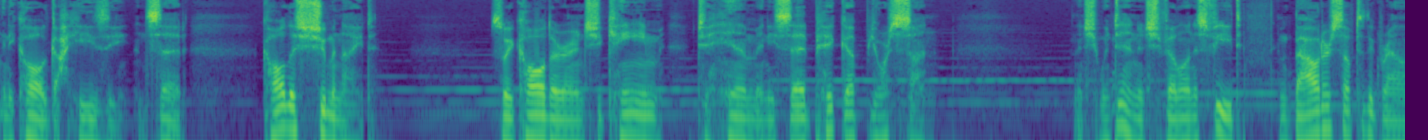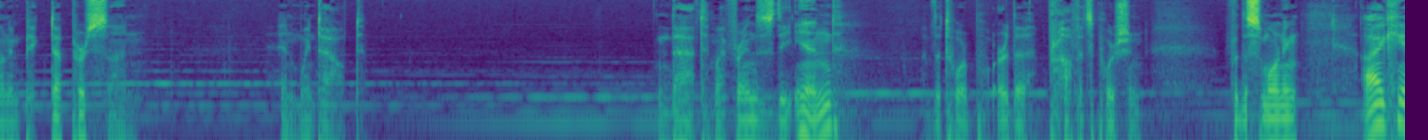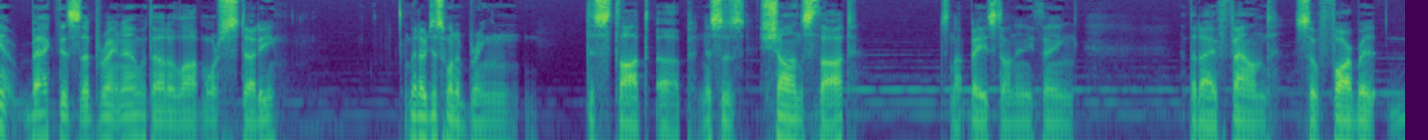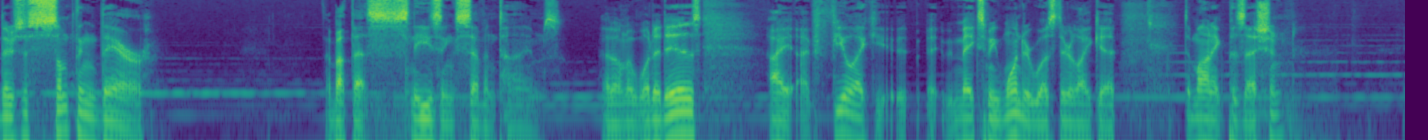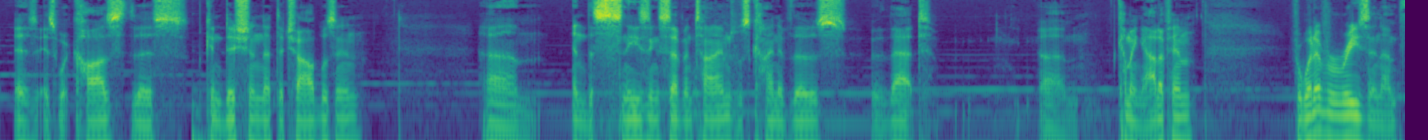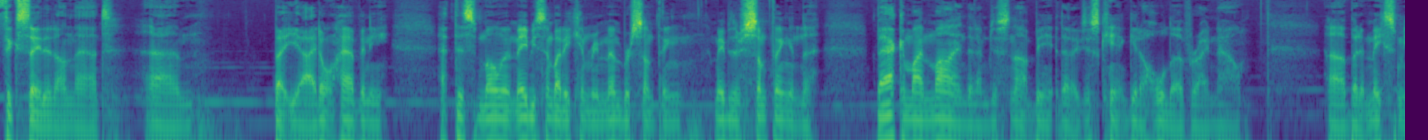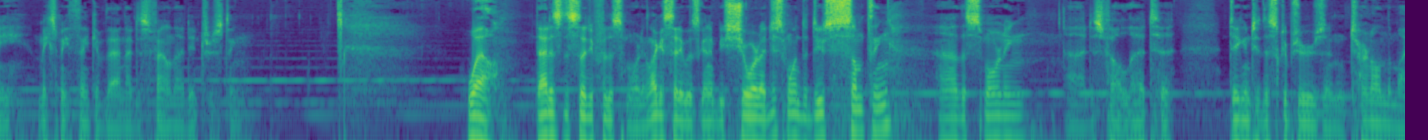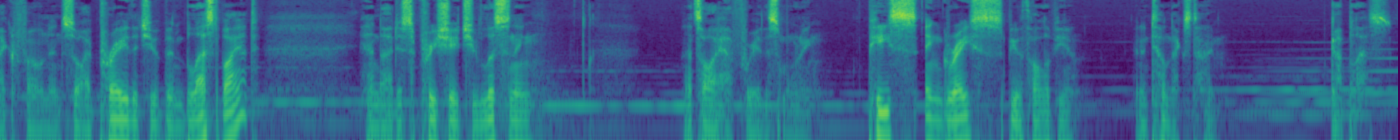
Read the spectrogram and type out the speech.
And he called Gehazi and said, Call this Shunammite. So he called her, and she came to him, and he said, Pick up your son. And then she went in, and she fell on his feet, and bowed herself to the ground, and picked up her son, and went out. And that, my friends, is the end of the Torah or the prophet's portion for this morning. I can't back this up right now without a lot more study, but I just want to bring this thought up. And this is Sean's thought it's not based on anything that I've found so far, but there's just something there about that sneezing seven times. I don't know what it is. I, I feel like it, it makes me wonder was there like a demonic possession? Is, is what caused this condition that the child was in? Um, and the sneezing seven times was kind of those that um, coming out of him. For whatever reason, I'm fixated on that. Um, but yeah, I don't have any at this moment. Maybe somebody can remember something. Maybe there's something in the back of my mind that I'm just not being that I just can't get a hold of right now. Uh, but it makes me makes me think of that, and I just found that interesting. Well, that is the study for this morning. Like I said, it was going to be short. I just wanted to do something uh, this morning. I just felt led to dig into the scriptures and turn on the microphone. And so I pray that you've been blessed by it. And I just appreciate you listening. That's all I have for you this morning. Peace and grace be with all of you. And until next time, God bless.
